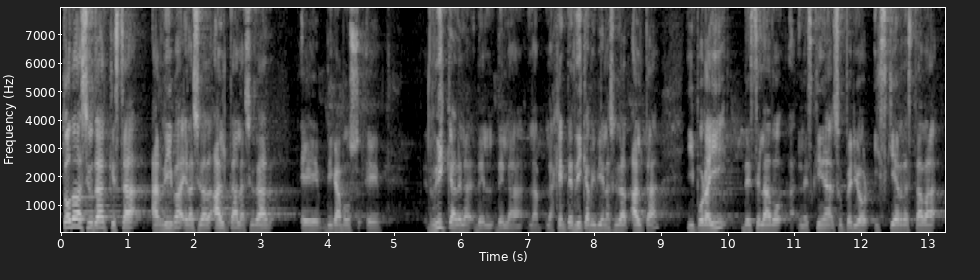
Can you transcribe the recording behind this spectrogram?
Toda la ciudad que está arriba era ciudad alta, la ciudad, eh, digamos, eh, rica, de, la, la gente rica vivía en la ciudad alta y por ahí, de este lado, en la esquina superior izquierda estaba,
